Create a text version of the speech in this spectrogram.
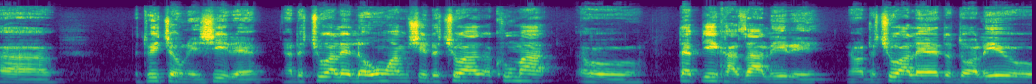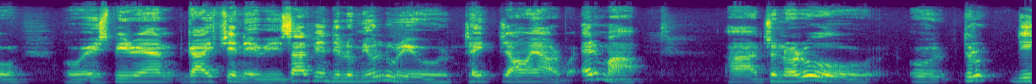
အာ အတွေ့အကြုံတွေရှိတယ်အဲတချို့ကလည်းလုံးဝမရှိဘူးတချို့ကအခုမှဟိုတက်ပြေခါစားလေးတွေနော်တချို့ကလည်းတော်တော်လေးဟိုဟို experience guide ဖြစ်နေပြီစသဖြင့်ဒီလိုမျိုးလူတွေကိုထိန်းကြောင်းရတာပေါ့အဲ့ဒီမှာအာကျွန်တော်တို့ဟိုသူတို့ဒီ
